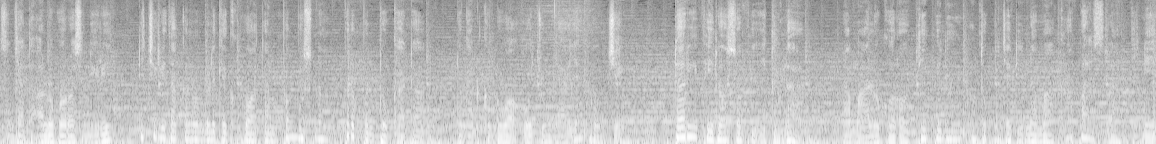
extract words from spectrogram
Senjata Alugoro sendiri diceritakan memiliki kekuatan pemusnah berbentuk gada dengan kedua ujungnya yang runcing. Dari filosofi itulah nama Alugoro dipilih untuk menjadi nama kapal selam ini.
